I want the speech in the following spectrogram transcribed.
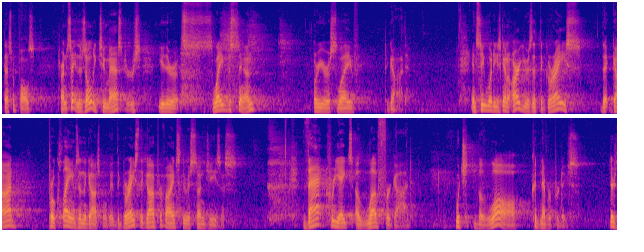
That's what Paul's trying to say. And there's only two masters either a slave to sin or you're a slave to God. And see, what he's going to argue is that the grace that God proclaims in the gospel, the, the grace that God provides through his son Jesus, that creates a love for God, which the law could never produce. There's,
